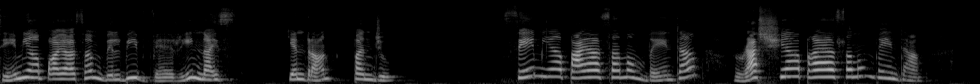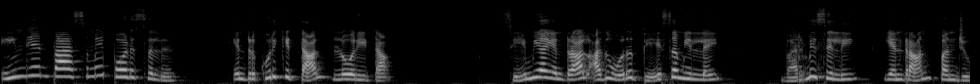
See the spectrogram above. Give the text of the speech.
semiya payasam will be very nice என்றான் பஞ்சு. சேமியா பாயாசமும் வேண்டாம். ரஷ்யா பாயாசமும் வேண்டாம். இந்தியன் பாயாசமே போட சொல்லு என்று குறுக்கிட்டாள் லோரிட்டா. சேமியா என்றால் அது ஒரு தேசம் இல்லை வர்மிசில்லி என்றான் பஞ்சு.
